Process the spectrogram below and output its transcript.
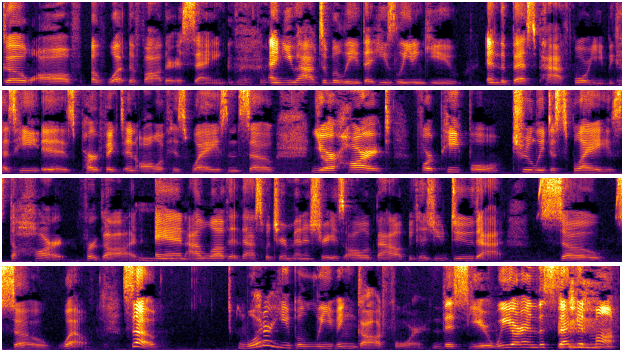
go off of what the father is saying Exactly. and you have to believe that he's leading you in the best path for you because he is perfect in all of his ways and so your heart for people truly displays the heart for god Mm-hmm. and i love that that's what your ministry is all about because you do that so so well so what are you believing god for this year we are in the second month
